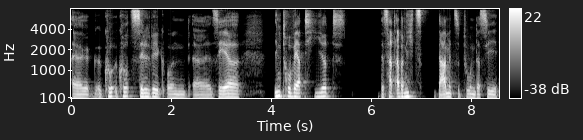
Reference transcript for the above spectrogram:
äh, kur kurzsilbig und äh, sehr introvertiert. Das hat aber nichts damit zu tun, dass sie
